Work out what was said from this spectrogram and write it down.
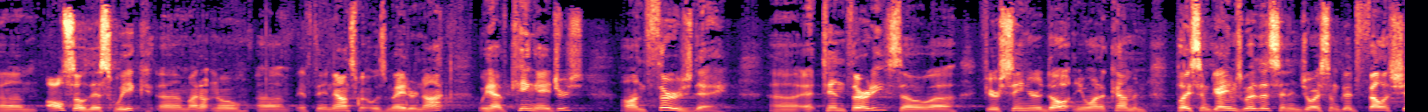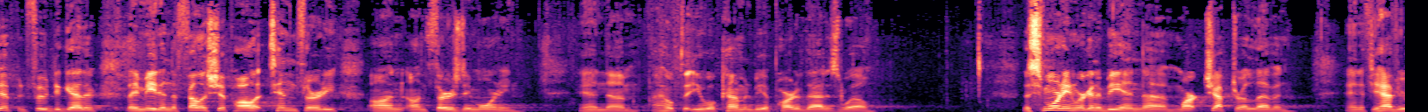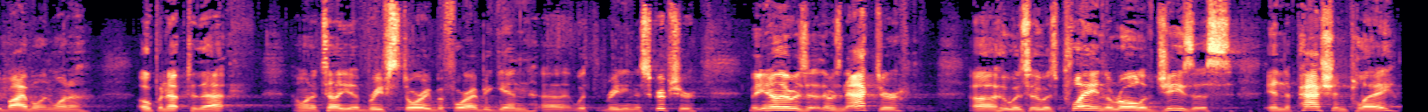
Um, also, this week, um, I don't know uh, if the announcement was made or not, we have Keenagers on Thursday uh, at 10:30. So uh, if you're a senior adult and you want to come and play some games with us and enjoy some good fellowship and food together, they meet in the fellowship hall at 10:30 on on Thursday morning. And um, I hope that you will come and be a part of that as well. This morning we're going to be in uh, Mark chapter 11, and if you have your Bible and want to open up to that, I want to tell you a brief story before I begin uh, with reading the scripture. But you know, there was, a, there was an actor uh, who, was, who was playing the role of Jesus in the Passion play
